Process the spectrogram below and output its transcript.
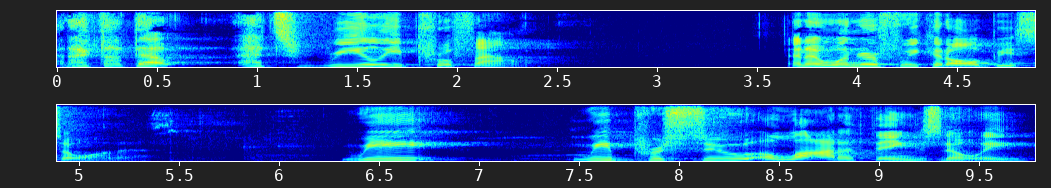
And I thought that that's really profound. And I wonder if we could all be so honest. We, we pursue a lot of things, don't we?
